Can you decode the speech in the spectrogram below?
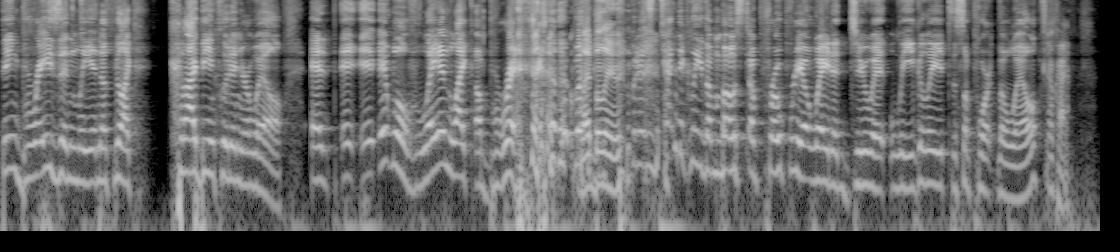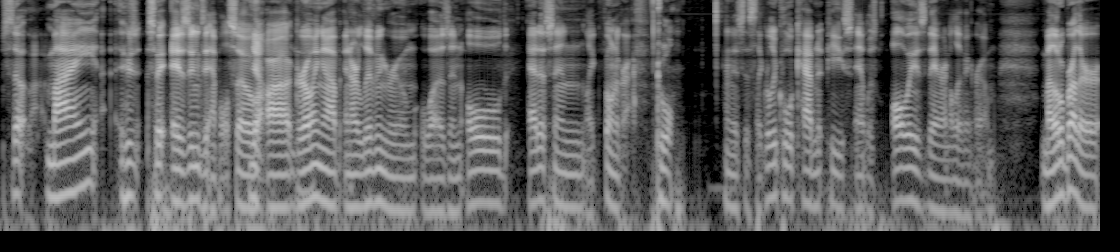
being brazenly and just be like, "Can I be included in your will?" And it, it, it will land like a brick. but, Lead balloon. But it's technically the most appropriate way to do it legally to support the will. Okay. So my here's so as an example. So Yeah. uh, growing up in our living room was an old Edison like phonograph, Cool. and it's this like really cool cabinet piece, and it was always there in a living room. My little brother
